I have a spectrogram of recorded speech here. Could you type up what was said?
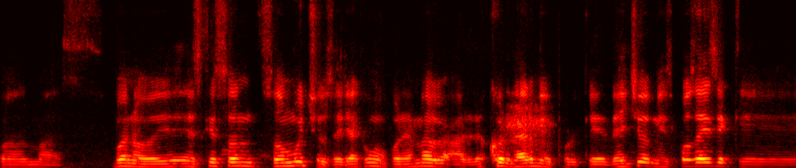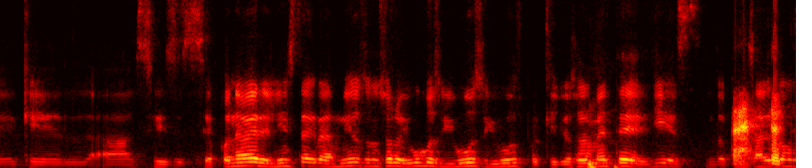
¿cuál más? Bueno, es que son, son muchos, sería como ponerme a, recordarme, porque de hecho mi esposa dice que, que si se pone a ver el Instagram mío son solo dibujos, dibujos, dibujos, porque yo solamente sí, es, lo que sale son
